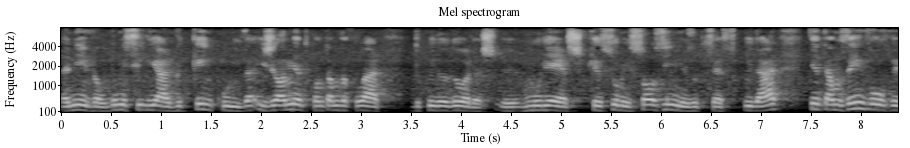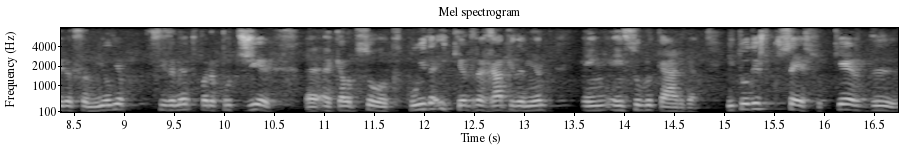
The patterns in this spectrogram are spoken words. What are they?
a nível domiciliar de quem cuida, e geralmente quando estamos a falar de cuidadoras, eh, mulheres que assumem sozinhas o processo de cuidar, tentamos envolver a família precisamente para proteger eh, aquela pessoa que cuida e que entra rapidamente em, em sobrecarga. E todo este processo, quer de,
